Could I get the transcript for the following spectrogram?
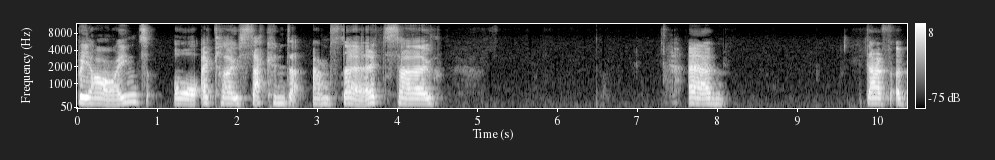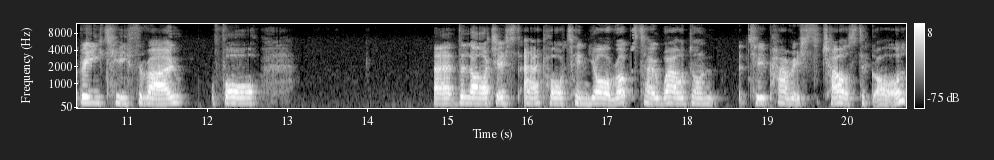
behind or a close second and third. So um have a BT throw for uh, the largest airport in Europe so well done to Paris Charles de Gaulle.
